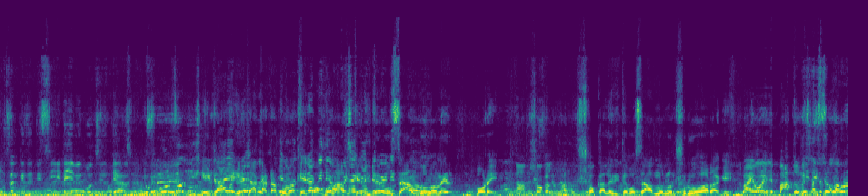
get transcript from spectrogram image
হোসেনকে যে দিছি। এটাই আমি বলছি যে গেছে এটা এই টাকাটা তোমাকে কখন? আজকে দিতে বলছে আন্দোলনের পরে? সকালে। সকালে দিতে বলছে আন্দোলন শুরু হওয়ার আগে। ভাই ওই যে তুমি দিছো কখন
